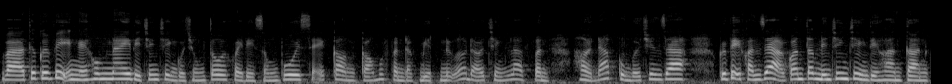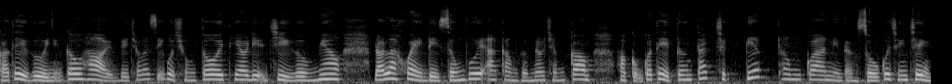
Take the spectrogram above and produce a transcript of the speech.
Và thưa quý vị, ngày hôm nay thì chương trình của chúng tôi Khỏe để sống vui sẽ còn có một phần đặc biệt nữa đó chính là phần hỏi đáp cùng với chuyên gia. Quý vị khán giả quan tâm đến chương trình thì hoàn toàn có thể gửi những câu hỏi về cho bác sĩ của chúng tôi theo địa chỉ Gmail đó là khỏe để sống vui a gmail.com hoặc cũng có thể tương tác trực tiếp thông qua nền tảng số của chương trình.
